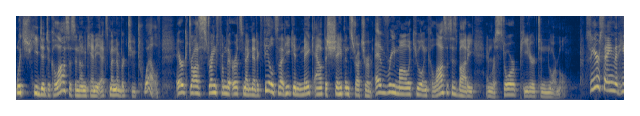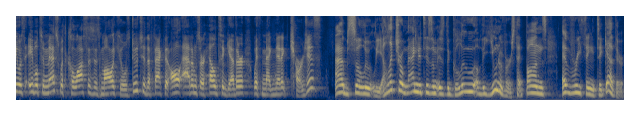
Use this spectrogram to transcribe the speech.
which he did to Colossus in Uncanny X-Men number 212. Erik draws strength from the Earth's magnetic field so that he can make out the shape and structure of every molecule in Colossus's body and restore Peter to normal. So you're saying that he was able to mess with Colossus's molecules due to the fact that all atoms are held together with magnetic charges? Absolutely. Electromagnetism is the glue of the universe that bonds everything together.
